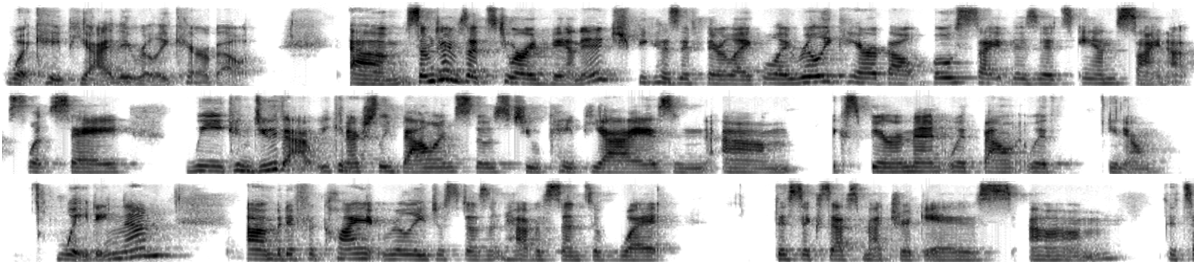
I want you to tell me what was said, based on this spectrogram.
what KPI they really care about. Um, sometimes that's to our advantage because if they're like, well, I really care about both site visits and signups, let's say, we can do that. We can actually balance those two KPIs and um, experiment with balance with you know weighting them. Um, but if a client really just doesn't have a sense of what the success metric is um, it's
